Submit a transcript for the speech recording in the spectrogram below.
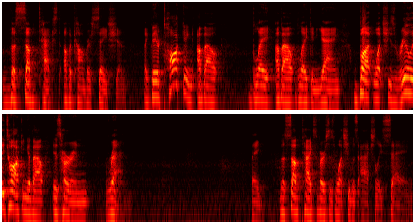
the subtext of a conversation. Like they're talking about Blake about Blake and Yang, but what she's really talking about is her and Ren. Like the subtext versus what she was actually saying.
